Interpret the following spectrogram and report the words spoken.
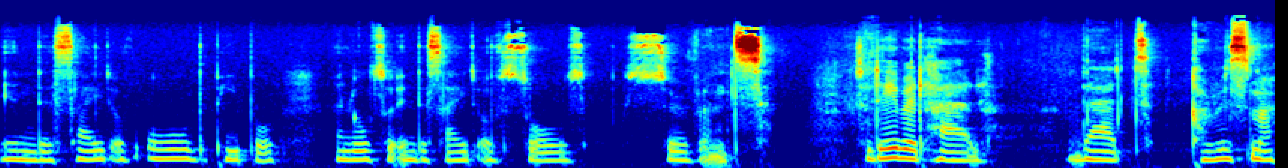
in the sight of all the people and also in the sight of Saul's servants. So David had that charisma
